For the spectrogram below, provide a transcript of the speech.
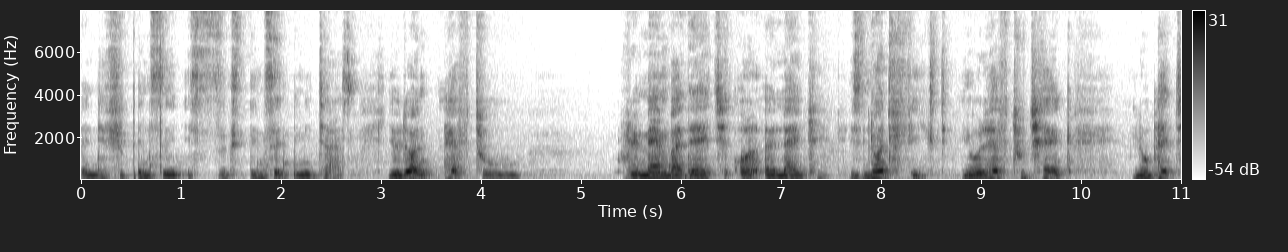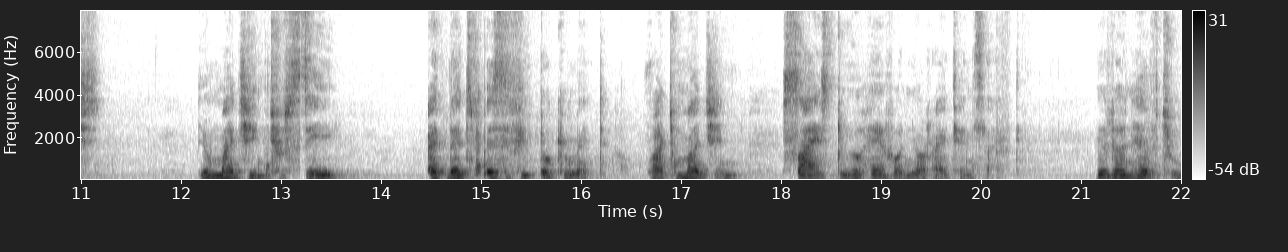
and if you can see it's 16 centimeters. You don't have to remember that or uh, like it's not fixed. You will have to check look at your margin to see at that specific document what margin size do you have on your right hand side. You don't have to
